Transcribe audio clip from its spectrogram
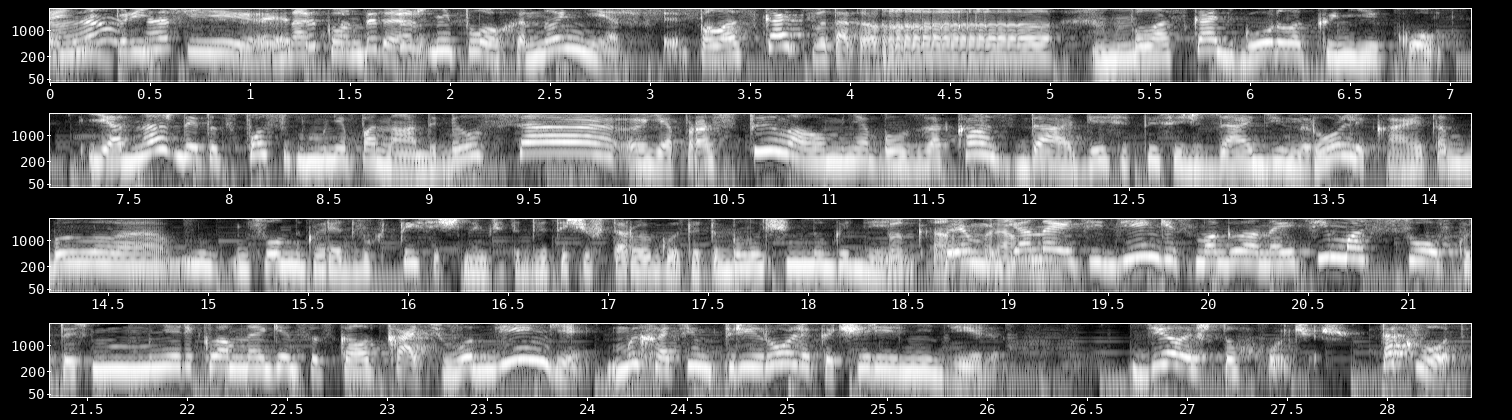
способ, и не да? прийти Это- на это концерт. тоже неплохо, но нет. Полоскать вот так, полоскать горло коньяком. И однажды этот способ мне понадобился. Я простыла, а у меня был заказ, да, 10 тысяч за один ролик, а это было, условно говоря, 2000 где-то 2002 год. Это было очень много денег. Вот прям, прям- я на эти деньги смогла найти массовку. То есть мне рекламное агентство сказало, Кать, вот деньги, мы хотим три ролика через неделю. Делай, что хочешь. Так вот,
